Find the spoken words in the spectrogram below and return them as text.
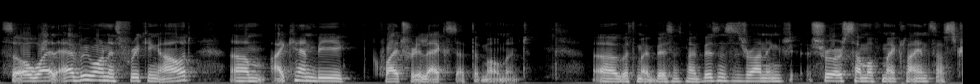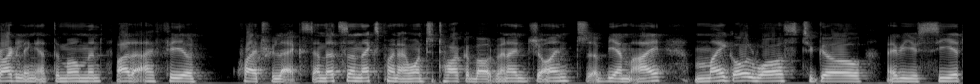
So while everyone is freaking out, um, I can be quite relaxed at the moment uh, with my business. My business is running. Sure, some of my clients are struggling at the moment, but I feel quite relaxed. And that's the next point I want to talk about. When I joined BMI, my goal was to go, maybe you see it,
